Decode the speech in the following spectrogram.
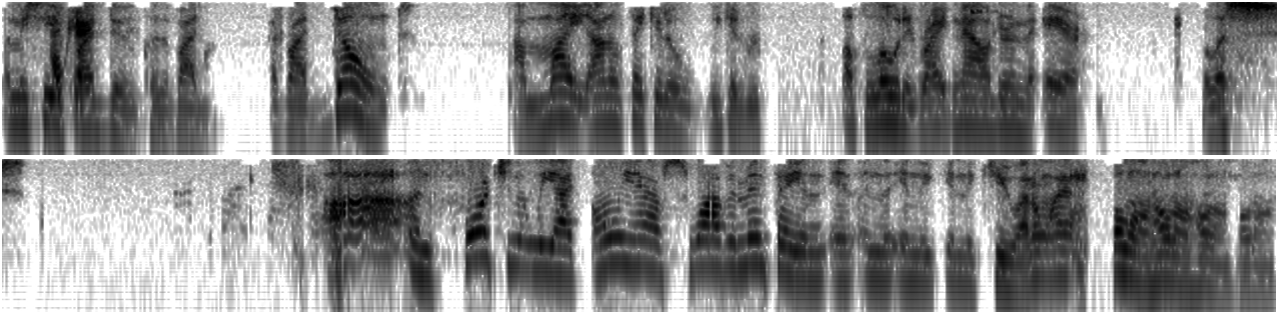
let me see if I do because if I if I don't, I might. I don't think it'll we can re- upload it right now during the air. But let's. Uh, unfortunately, I only have Suavemente in, in in the in the in the queue. I don't have. Hold on, hold on, hold on, hold on.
